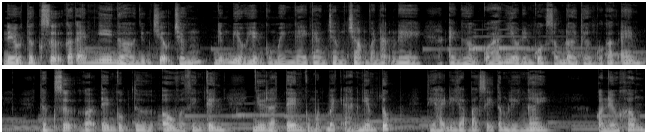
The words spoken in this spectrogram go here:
nếu thực sự các em nghi ngờ những triệu chứng, những biểu hiện của mình ngày càng trầm trọng và nặng nề, ảnh hưởng quá nhiều đến cuộc sống đời thường của các em, thực sự gọi tên cụm từ overthinking như là tên của một bệnh án nghiêm túc, thì hãy đi gặp bác sĩ tâm lý ngay. Còn nếu không,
